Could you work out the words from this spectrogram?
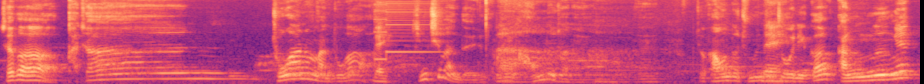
제가 가장 좋아하는 만두가 네. 김치 만두예요. 아. 강원도잖아요. 예. 저 강원도 주문진 네. 쪽이니까 강릉의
